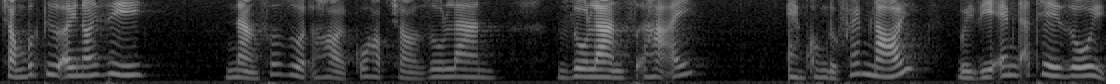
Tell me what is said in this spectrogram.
Trong bức thư ấy nói gì? Nàng sốt ruột hỏi cô học trò Zolan. Zolan sợ hãi. Em không được phép nói, bởi vì em đã thề rồi.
